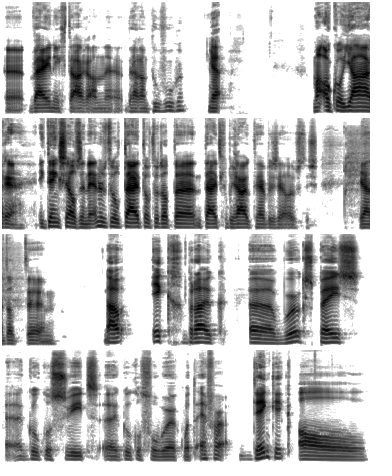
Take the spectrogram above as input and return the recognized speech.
eh, weinig daaraan, eh, daaraan toevoegen. Ja. Maar ook al jaren. Ik denk zelfs in de Android tijd dat we dat eh, een tijd gebruikt hebben zelfs. Dus ja, dat... ehm, Nou, ik gebruik Workspace, Google Suite, Google for Work, whatever, denk ik al,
